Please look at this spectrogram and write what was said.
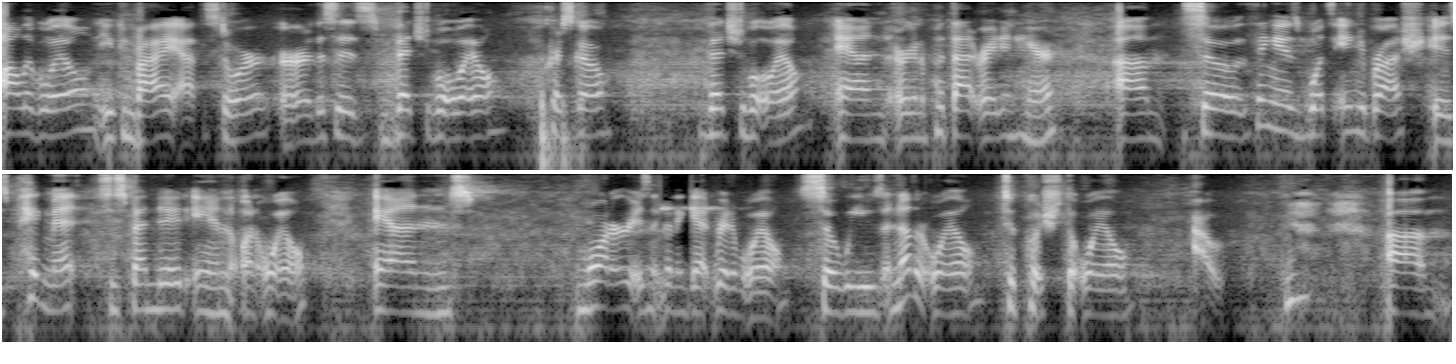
olive oil you can buy at the store, or this is vegetable oil, Crisco vegetable oil, and we're going to put that right in here. Um, so the thing is, what's in your brush is pigment suspended in an oil, and water isn't going to get rid of oil, so we use another oil to push the oil out. um,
